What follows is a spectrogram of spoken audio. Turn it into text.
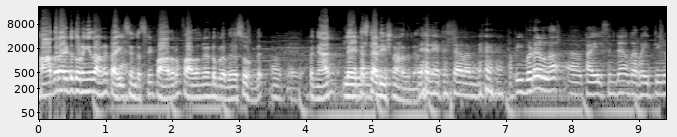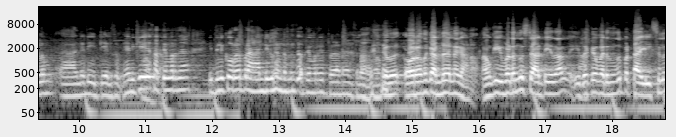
ഫാദർ ആയിട്ട് തുടങ്ങിയതാണ് ടൈൽസ് ഇൻഡസ്ട്രി ഫാദറും ഫാദറിന്റെ രണ്ട് ബ്രദേഴ്സും ഉണ്ട്. അപ്പൊ ഞാൻ ലേറ്റസ്റ്റ് അഡീഷൻ ആണ് ഇതിന്റെ ലേറ്റസ്റ്റ് ആളാണ്. അപ്പൊ ഇവിടെയുള്ള ടൈൽസിന്റെ വെറൈറ്റികളും അതിന്റെ ഡീറ്റെയിൽസും. എനിക്ക് സത്യം പറഞ്ഞാൽ ഇതിന് കുറെ ബ്രാൻഡുകൾ ഉണ്ടെന്ന് സത്യം പറഞ്ഞ ഇപ്പോഴാണ് മനസ്സിലായത്. നമുക്കത് ഓരോന്ന് കണ്ടു തന്നെ കാണാം. നമുക്ക് ഇവിടെ നിന്ന് സ്റ്റാർട്ട് ചെയ്താൽ ഇതൊക്കെ വരുന്നത് ഇപ്പൊ ടൈൽസിൽ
